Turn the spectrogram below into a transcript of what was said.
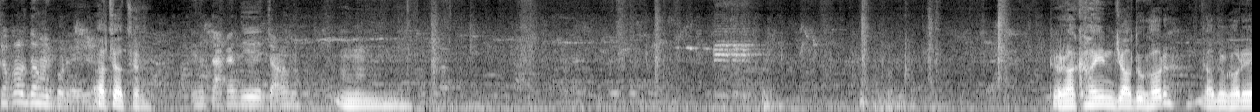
সকল দামে পড়ে। আচ্ছা আচ্ছা। টাকা দিয়ে চালানো হয়। উম, তো রাখাইন জাদুঘর জাদুঘরে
